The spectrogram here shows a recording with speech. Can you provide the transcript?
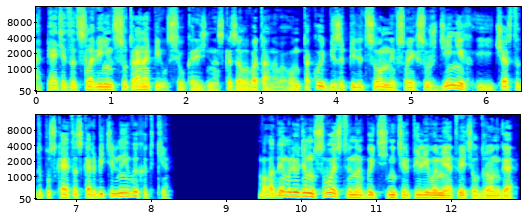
Опять этот словенец с утра напился, укоризненно сказала Ватанова. Он такой безапелляционный в своих суждениях и часто допускает оскорбительные выходки. Молодым людям свойственно быть нетерпеливыми, ответил Дронга.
